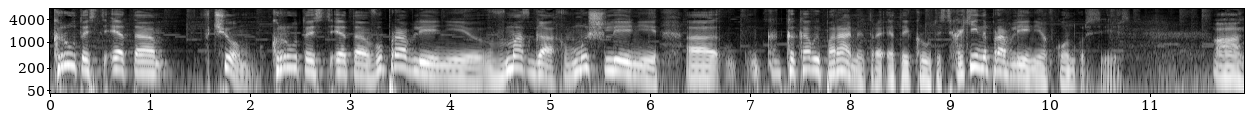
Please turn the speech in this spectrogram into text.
Крутость это в чем? Крутость это в управлении, в мозгах, в мышлении. А, каковы параметры этой крутости? Какие направления в конкурсе есть? А,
